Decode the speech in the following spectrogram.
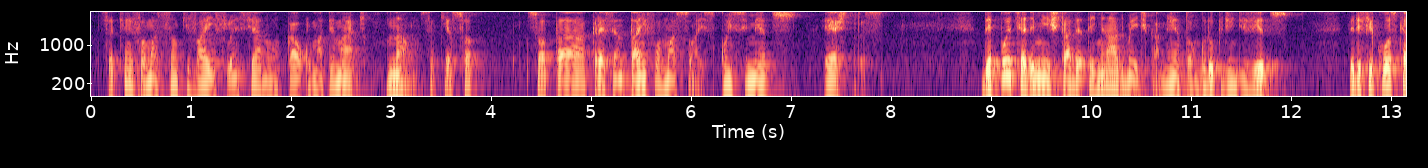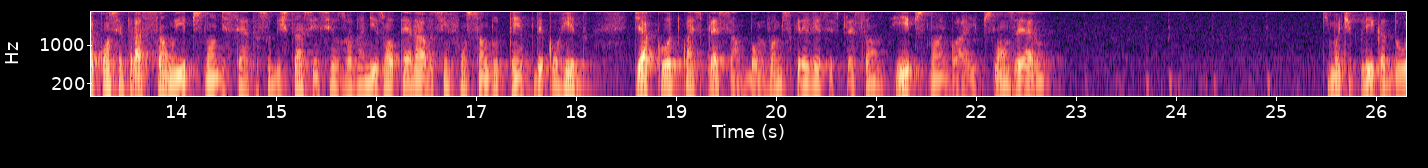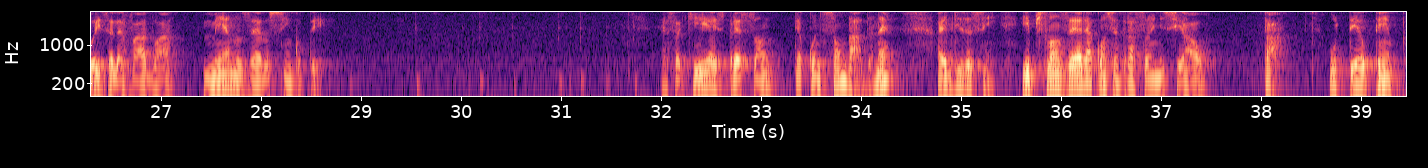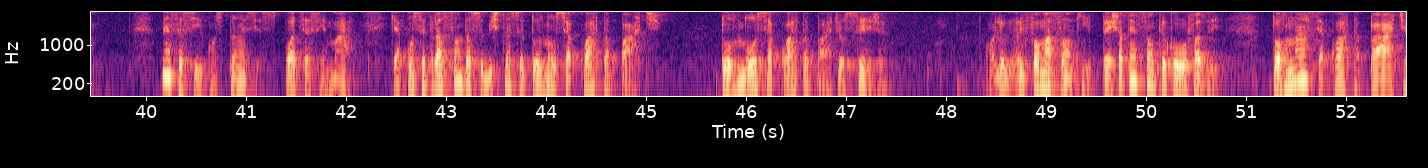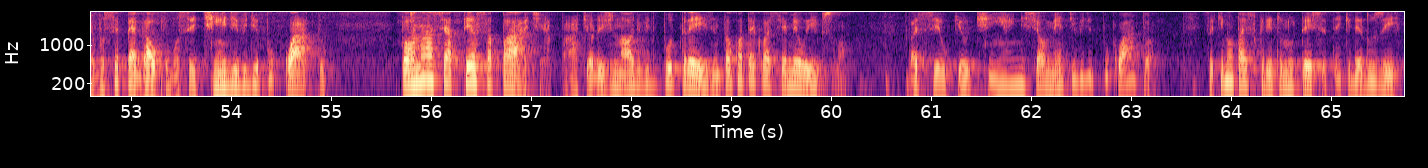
Isso aqui é uma informação que vai influenciar no cálculo matemático? Não, isso aqui é só, só para acrescentar informações, conhecimentos extras. Depois de se administrar determinado medicamento a um grupo de indivíduos, verificou-se que a concentração Y de certa substância em seus organismos alterava-se em função do tempo decorrido, de acordo com a expressão. Bom, vamos escrever essa expressão, Y igual a Y0, que multiplica 2 elevado a menos 0,5t. Essa aqui é a expressão, é a condição dada, né? Aí ele diz assim, y0 é a concentração inicial, tá, o T é o tempo. Nessas circunstâncias, pode-se afirmar que a concentração da substância tornou-se a quarta parte. Tornou-se a quarta parte, ou seja, olha a informação aqui, preste atenção que, é que eu vou fazer. Tornar-se a quarta parte é você pegar o que você tinha e dividir por 4. Tornar-se a terça parte, a parte original dividido por 3. Então, quanto é que vai ser meu y? Vai ser o que eu tinha inicialmente dividido por 4. Isso aqui não está escrito no texto, você tem que deduzir.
